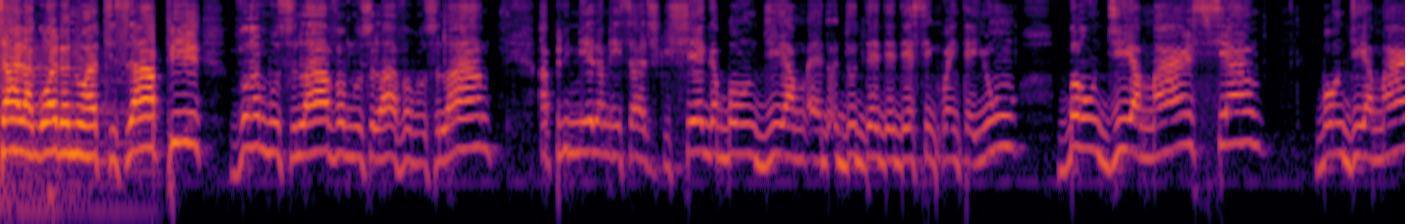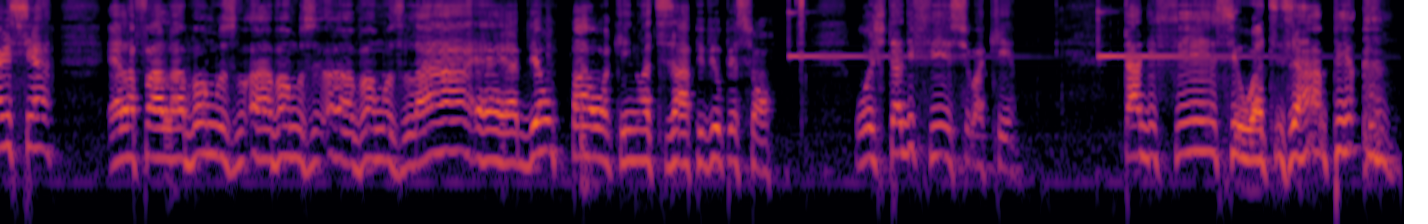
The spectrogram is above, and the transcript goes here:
Começar agora no WhatsApp. Vamos lá, vamos lá, vamos lá. A primeira mensagem que chega, bom dia, é do DDD 51. Bom dia, Márcia. Bom dia, Márcia. Ela fala, vamos, ah, vamos, ah, vamos lá. É, deu um pau aqui no WhatsApp, viu, pessoal? Hoje tá difícil aqui. Tá difícil o WhatsApp.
